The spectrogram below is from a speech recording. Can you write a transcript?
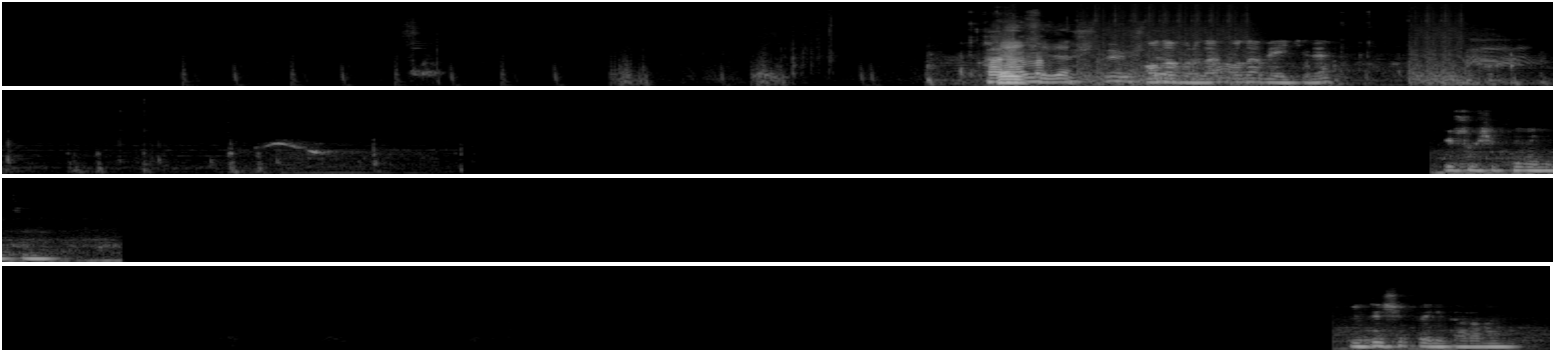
Karanlık Belki de. düştü. O da burada o da B2'de. Yusuf şifreye gitsene. Git şifre git aradan.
